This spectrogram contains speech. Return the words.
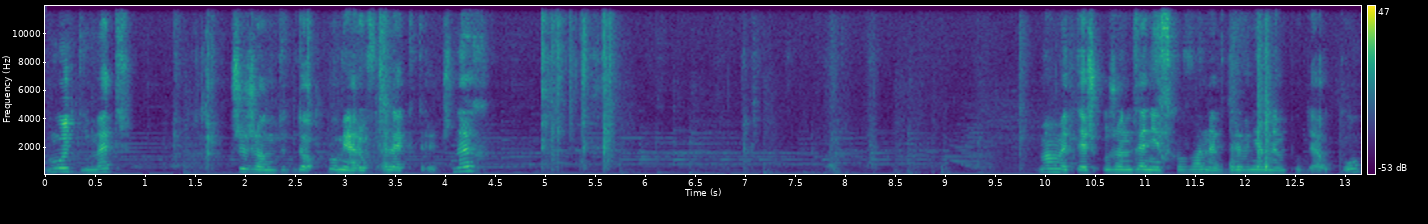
Multimetr, przyrząd do pomiarów elektrycznych. Mamy też urządzenie schowane w drewnianym pudełku,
